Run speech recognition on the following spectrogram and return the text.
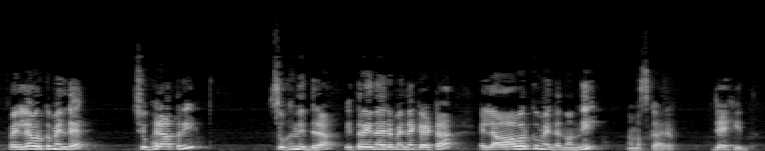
അപ്പൊ എല്ലാവർക്കും എന്റെ ശുഭരാത്രി സുഖനിദ്ര. ഇത്രയും നേരം എന്നെ കേട്ട എല്ലാവർക്കും എന്റെ നന്ദി നമസ്കാരം. ജയ് ഹിന്ദ്.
